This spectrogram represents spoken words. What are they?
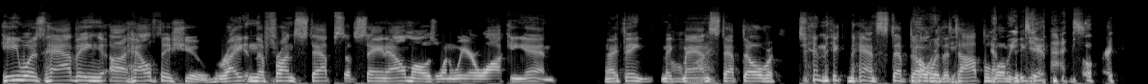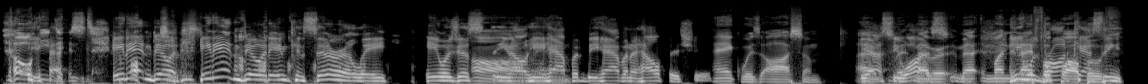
He was having a health issue right in the front steps of St. Elmo's when we were walking in. And I think Oh, McMahon my. stepped over. Jim McMahon stepped No, over the didn't. top of No, him he to did get not. the story. No, he didn't. He didn't Oh, do it. He didn't do it inconsiderately. He was just, Oh, you know, he happened to be having a health issue. Hank was awesome. Yes, he was. remember- Monday He Night was Football broadcasting- booth.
